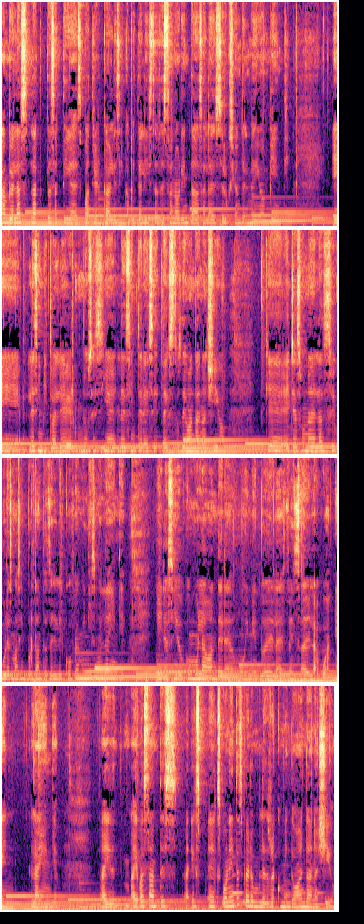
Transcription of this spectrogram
cambio, las, las actividades patriarcales y capitalistas están orientadas a la destrucción del medio ambiente. Eh, les invito a leer, no sé si les interese, textos de Vandana Shiva, que ella es una de las figuras más importantes del ecofeminismo en la India ella ha sido como la bandera de un movimiento de la defensa del agua en la India. Hay, hay bastantes exponentes, pero les recomiendo Vandana Shiva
